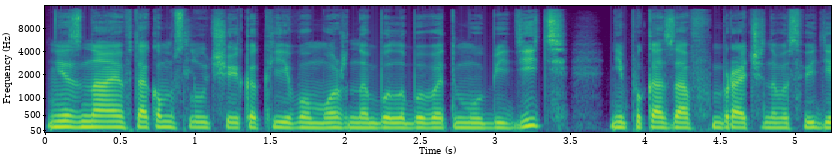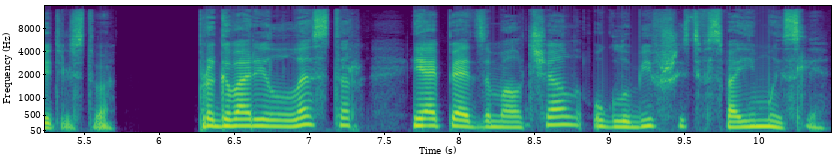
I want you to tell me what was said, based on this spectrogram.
Не знаю в таком случае, как его можно было бы в этом убедить, не показав брачного свидетельства, проговорил Лестер и опять замолчал, углубившись в свои мысли.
